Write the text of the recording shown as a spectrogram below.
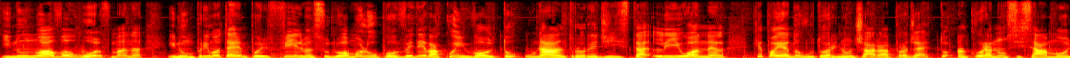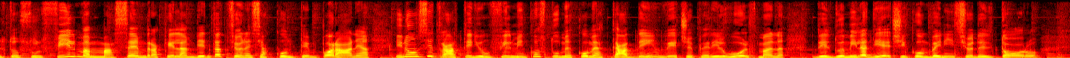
in un nuovo Wolfman. In un primo tempo il film sull'uomo lupo vedeva coinvolto un altro regista, Lee Wannell, che poi ha dovuto rinunciare al progetto. Ancora non si sa molto sul film, ma sembra che l'ambientazione sia contemporanea e non si tratti di un film in costume come accadde invece per il Wolfman del 2010 con Benicio del Toro.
